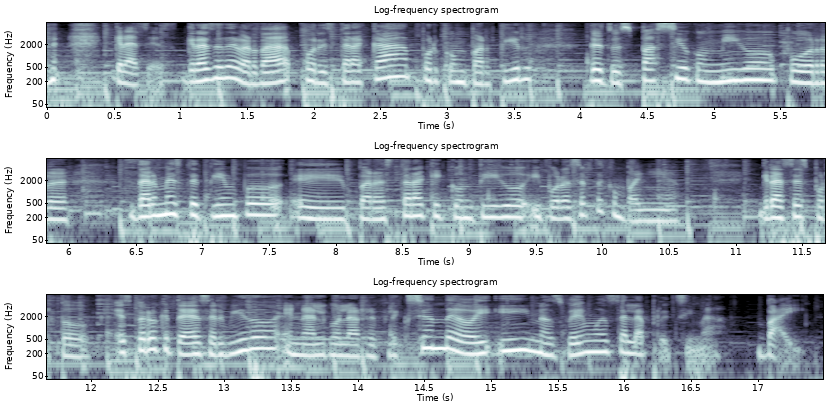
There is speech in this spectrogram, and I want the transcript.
gracias, gracias de verdad por estar acá, por compartir de tu espacio conmigo, por darme este tiempo eh, para estar aquí contigo y por hacerte compañía. Gracias por todo. Espero que te haya servido en algo la reflexión de hoy y nos vemos a la próxima. Bye.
